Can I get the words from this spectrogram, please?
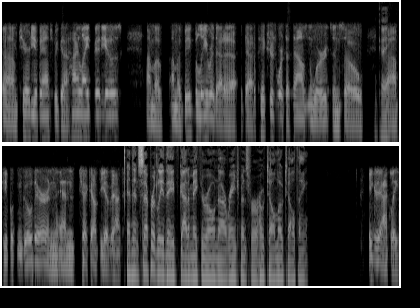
um, charity events. We've got highlight videos. I'm a I'm a big believer that a that a picture's worth a thousand words, and so Okay. uh, people can go there and and check out the event. And then separately, they've got to make their own uh, arrangements for a hotel motel thing. Exactly,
